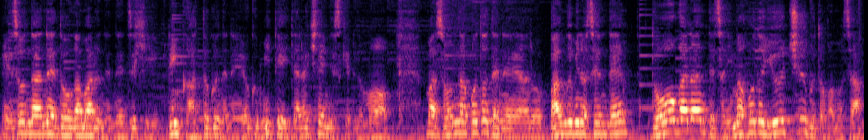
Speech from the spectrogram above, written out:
えー、そんなね動画もあるんでねぜひリンク貼っとくんでねよく見ていただきたいんですけれどもまあそんなことでねあの番組の宣伝動画なんてさ今ほど YouTube とかもさ、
